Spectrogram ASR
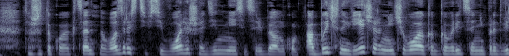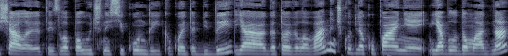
Тоже такой акцент на возрасте, всего лишь один месяц ребенку. Обычный вечер ничего, как говорится, не предвещало этой злополучной секунды и какой-то беды. Я готовила ванночку для купания. Я была дома одна,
